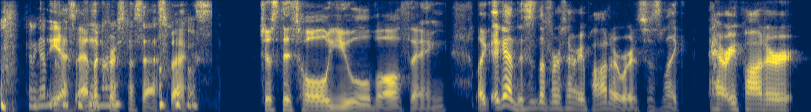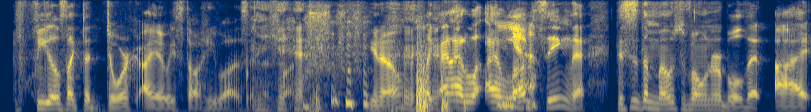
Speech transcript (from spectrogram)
Get the yes, and the in there. Christmas aspects. just this whole Yule Ball thing. Like again, this is the first Harry Potter where it's just like Harry Potter feels like the dork I always thought he was in this one. Yeah. You know, like, and I lo- I Yeah. love seeing that. This is the most vulnerable that I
